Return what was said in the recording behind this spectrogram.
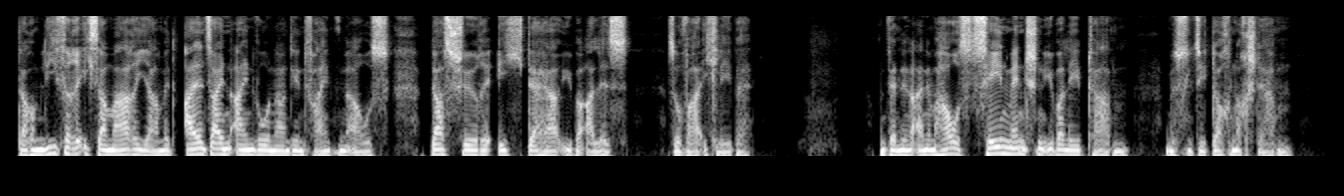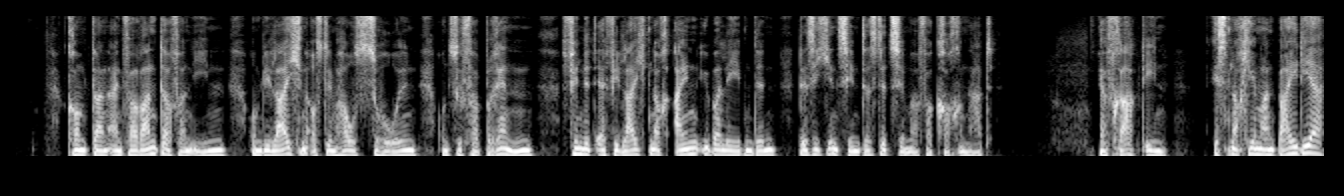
Darum liefere ich Samaria mit all seinen Einwohnern den Feinden aus. Das schwöre ich, der Herr über alles, so wahr ich lebe. Und wenn in einem Haus zehn Menschen überlebt haben, müssen sie doch noch sterben. Kommt dann ein Verwandter von ihnen, um die Leichen aus dem Haus zu holen und zu verbrennen, findet er vielleicht noch einen Überlebenden, der sich ins hinterste Zimmer verkrochen hat. Er fragt ihn, ist noch jemand bei dir?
